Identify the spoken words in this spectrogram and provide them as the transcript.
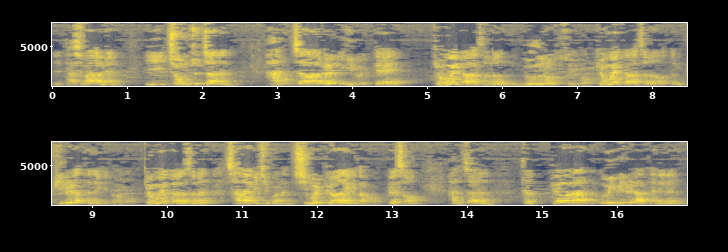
이, 다시 말하면 이 점주자는 한자를 이룰 때 경우에 따라서는 눈으로도 쓰이고 경우에 따라서는 어떤 귀를 나타내기도 하고 경우에 따라서는 사람이 지고 하는 짐을 표현하기도 하고 그래서 한자는 특별한 의미를 나타내는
